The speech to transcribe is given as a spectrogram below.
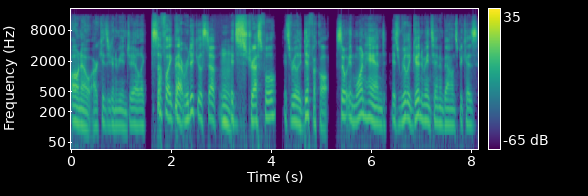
Oh no, our kids are going to be in jail, like stuff like that, ridiculous stuff. Mm. It's stressful. It's really difficult. So, in one hand, it's really good to maintain a balance because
